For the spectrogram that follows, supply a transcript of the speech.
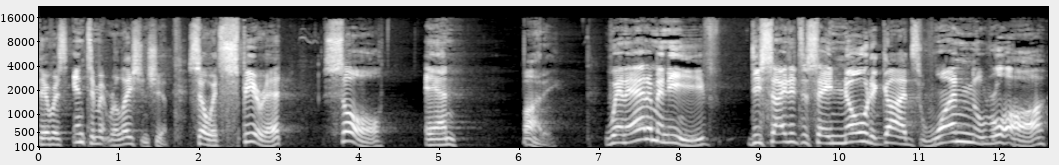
There was intimate relationship. So it's spirit, soul, and body. When Adam and Eve decided to say no to God's one law,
